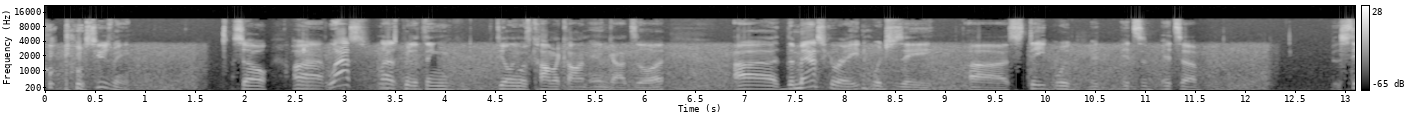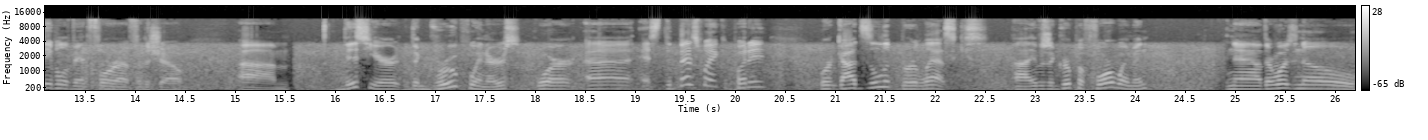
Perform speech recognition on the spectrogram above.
excuse me. So last last bit of thing dealing with Comic Con and Godzilla. Uh, the Masquerade, which is a uh, staple, it, it's a it's a staple event for uh, for the show. Um, this year, the group winners were, uh, as the best way I could put it, were Godzilla burlesques. Uh, it was a group of four women. Now there was no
